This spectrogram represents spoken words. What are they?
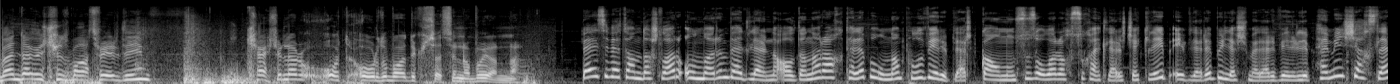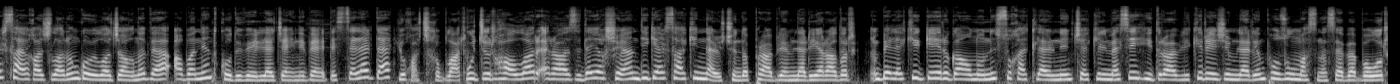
Mən də 300 manat verdim, çəkdilər Ordubadı küçəsindən bu yanına. Bəzi vətəndaşlar onların vədlərinə aldanaraq tələb olunan pulu veriblər. Qanunsuz olaraq su xətləri çəkilib, evlərə birləşmələr verilib. Həmin şəxslər sayğacların qoyulacağını və abonent kodu veriləcəyini vəd etsələr də yoxa çıxıblar. Bu cür hallar ərazidə yaşayan digər sakinlər üçün də problemlər yaradır. Belə ki, qeyri-qanuni su xətlərinin çəkilməsi hidravliki rejimlərin pozulmasına səbəb olur.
